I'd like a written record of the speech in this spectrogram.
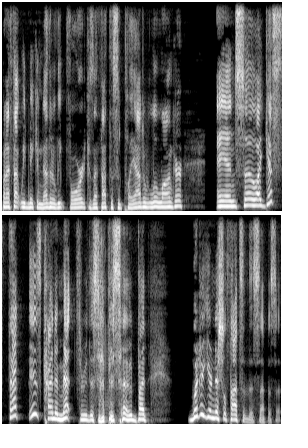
but I thought we'd make another leap forward because I thought this would play out a little longer. And so I guess that is kind of met through this episode. But what are your initial thoughts of this episode?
